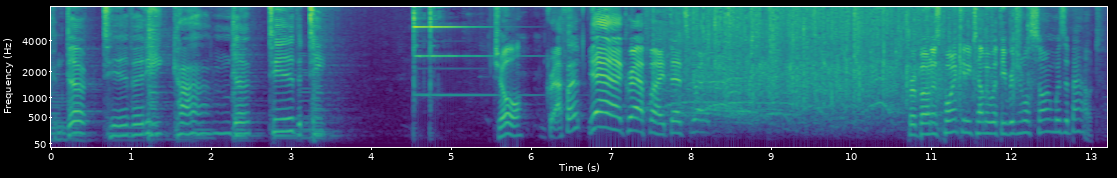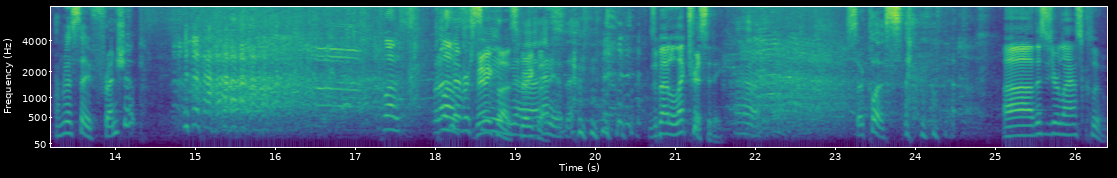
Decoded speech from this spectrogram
conductivity. Conductivity. Joel. Graphite? Yeah, graphite. That's right. For a bonus point, can you tell me what the original song was about? I'm going to say friendship. Close. But I've never Very seen close, very uh, close. any of them. It was about electricity. so close. Uh, this is your last clue.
